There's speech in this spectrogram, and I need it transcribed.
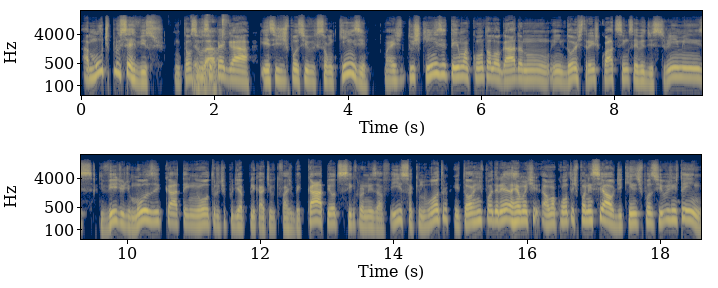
a múltiplos serviços. Então, se Exato. você pegar esses dispositivos que são 15, mas dos 15 tem uma conta logada no, em 2, 3, 4, 5 serviços de streamings, de vídeo, de música, tem outro tipo de aplicativo que faz backup, outro sincroniza isso, aquilo, outro. Então a gente poderia realmente, é uma conta exponencial. De 15 dispositivos a gente tem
